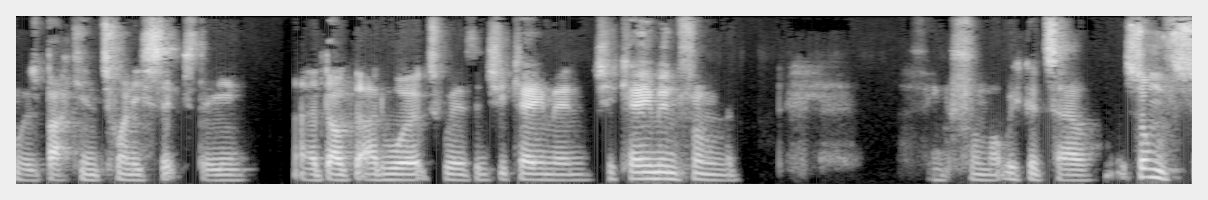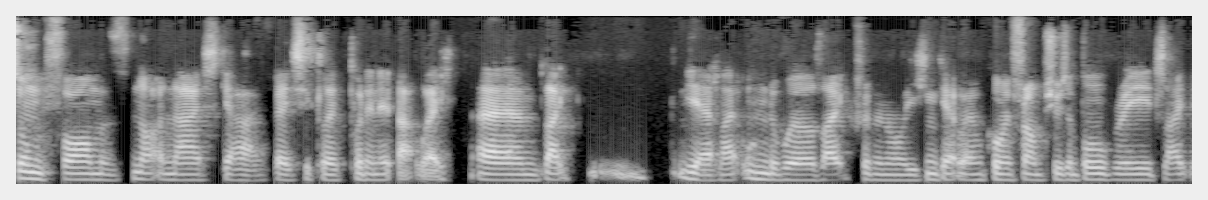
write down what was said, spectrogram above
was back in 2016. A dog that I'd worked with, and she came in. She came in from, think, from what we could tell, some some form of not a nice guy, basically putting it that way. Um, like, yeah, like underworld, like criminal. You can get where I'm coming from. She was a bull breed, like,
